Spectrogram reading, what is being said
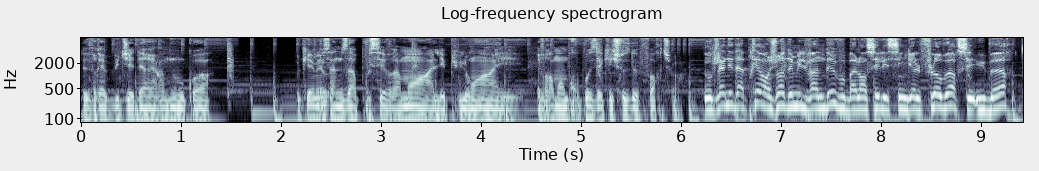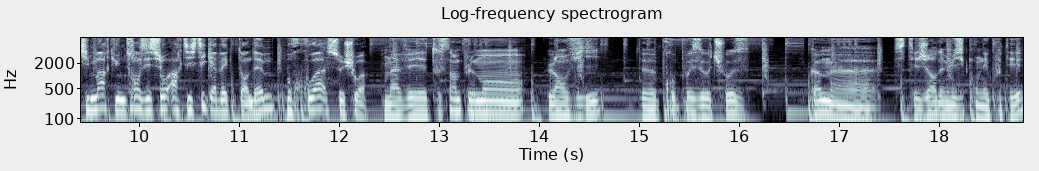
de vrai budget derrière nous ou quoi. Ok, Mais ça nous a poussé vraiment à aller plus loin et, et vraiment proposer quelque chose de fort, tu vois. Donc l'année d'après, en juin 2022, vous balancez les singles Flowers et Uber qui marquent une transition artistique avec Tandem. Pourquoi ce choix? On avait tout simplement l'envie de proposer autre chose. Comme euh, c'était le genre de musique qu'on écoutait,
